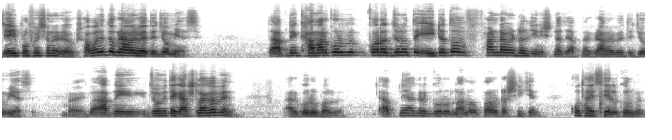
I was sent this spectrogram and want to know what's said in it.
যেই প্রফেশনের হোক সবারই তো গ্রামের বাড়িতে জমি আছে। তা আপনি খামার করার জন্য তো এইটা তো ফান্ডামেন্টাল জিনিস না যে আপনার গ্রামের বাড়িতে জমি আছে। বা আপনি জমিতে ঘাস লাগাবেন আর গরু পালবেন। আপনি আগে গরু লালন পালনটা শিখেন কোথায় সেল করবেন?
